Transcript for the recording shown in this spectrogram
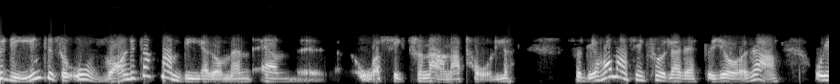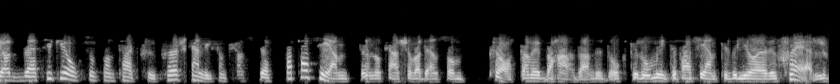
För det är inte så ovanligt att man ber om en, en eh, åsikt från annat håll. Så det har man sin fulla rätt att göra. Och jag, där tycker jag också kontaktsjuksköterskan liksom kan stötta patienten och kanske vara den som pratar med behandlande doktor om inte patienten vill göra det själv.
